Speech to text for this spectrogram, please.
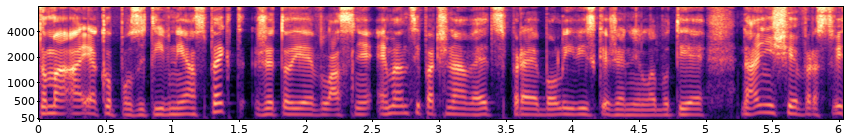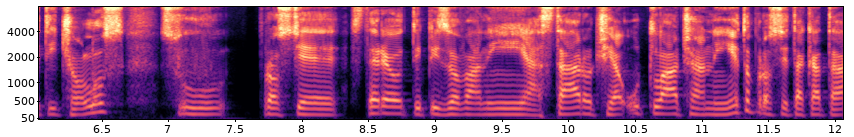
to má aj ako pozitívny aspekt, že to je vlastne emancipačná vec pre bolívijské ženy, lebo tie najnižšie vrstvy, tí čolos, sú proste stereotypizovaný a stáročia utláčaný. Je to proste taká tá,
